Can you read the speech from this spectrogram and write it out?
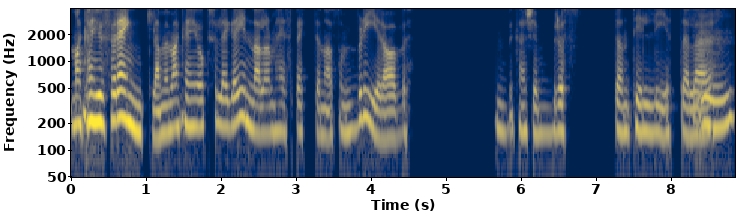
man kan ju förenkla, men man kan ju också lägga in alla de här aspekterna som blir av kanske brösten tillit eller Mm.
